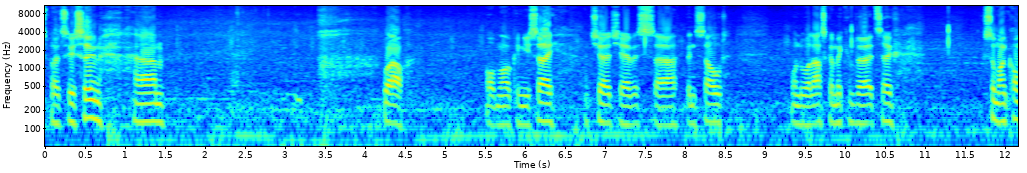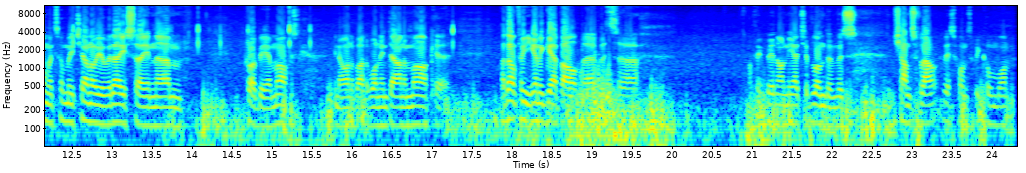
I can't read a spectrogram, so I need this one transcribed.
Spoke too soon. Um, well, what more can you say? A church here that's uh, been sold. Wonder what that's going to be converted to. Someone commented on my channel the other day saying um, probably a mosque. You know, on about the one in Downham Market. I don't think you're going to get up there, but uh, I think being on the edge of London, there's a chance for that, this one to become one.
